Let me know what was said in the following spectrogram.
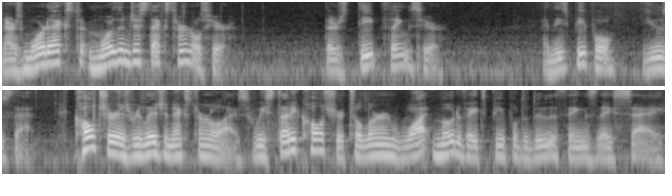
There's more, to exter- more than just externals here. There's deep things here. And these people use that. Culture is religion externalized. We study culture to learn what motivates people to do the things they say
